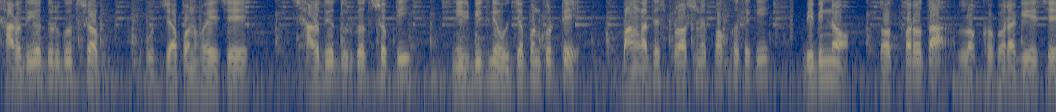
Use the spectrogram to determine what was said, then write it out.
শারদীয় দুর্গোৎসব উদযাপন হয়েছে। শারদীয় দুর্গোৎসবটি নির্বিঘ্নে উদযাপন করতে বাংলাদেশ প্রশাসনের পক্ষ থেকে বিভিন্ন তৎপরতা লক্ষ্য করা গিয়েছে।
